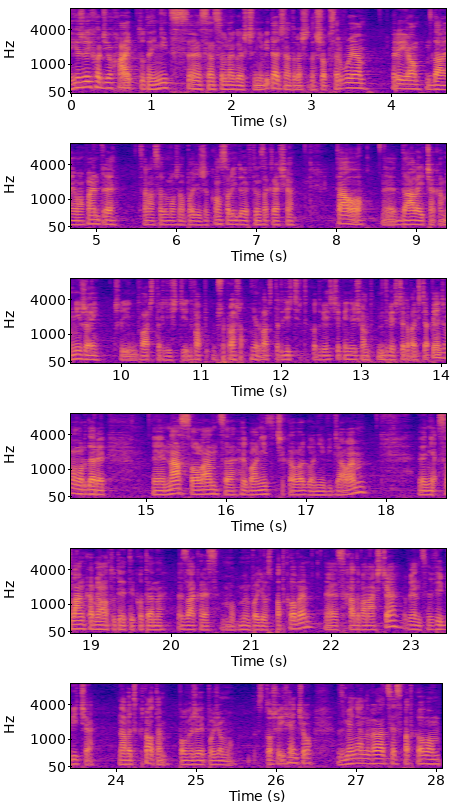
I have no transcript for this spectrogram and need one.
Yy, Jeżeli chodzi o hype, tutaj nic e, sensownego jeszcze nie widać, natomiast też obserwuję. Rio, dalej mam entry, cena sobie można powiedzieć, że konsoliduje w tym zakresie. Tao, e, dalej czekam niżej, czyli 2,40, 2, przepraszam, nie 2,40, tylko 250, 225 mam ordery. E, Na Solance chyba nic ciekawego nie widziałem. Nie, Solanka miała tutaj tylko ten zakres, bym powiedział, spadkowy e, z H12, więc wybicie nawet knotem powyżej poziomu 160 zmienia narrację spadkową,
